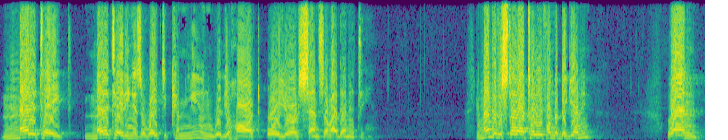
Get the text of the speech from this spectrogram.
Meditate, meditating is a way to commune with your heart or your sense of identity. Remember the story I told you from the beginning? When,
